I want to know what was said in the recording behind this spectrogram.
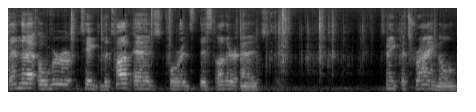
bend that over, take the top edge towards this other edge to make a triangle.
